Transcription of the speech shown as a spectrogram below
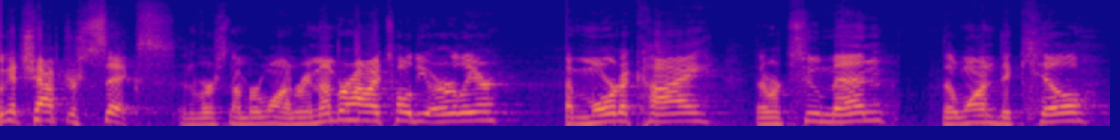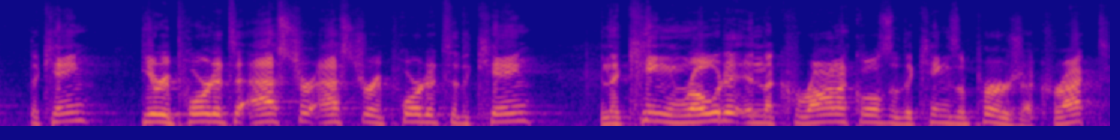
Look at chapter 6 and verse number 1. Remember how I told you earlier that Mordecai, there were two men that wanted to kill the king? He reported to Esther, Esther reported to the king, and the king wrote it in the Chronicles of the Kings of Persia, correct?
